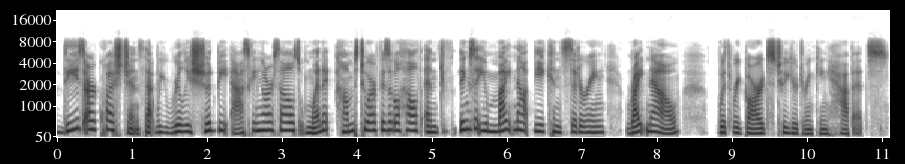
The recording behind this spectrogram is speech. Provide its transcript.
these are questions that we really should be asking ourselves when it comes to our physical health and things that you might not be considering right now with regards to your drinking habits.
